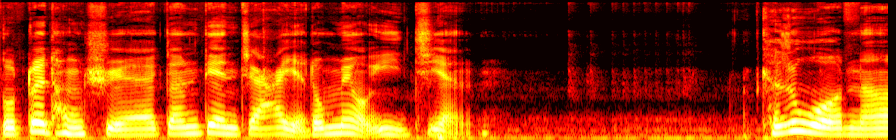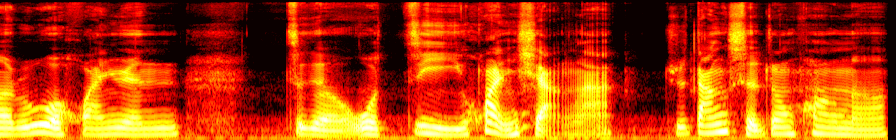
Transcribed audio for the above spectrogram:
我对同学跟店家也都没有意见。可是我呢，如果还原这个我自己幻想啊，就当时的状况呢，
